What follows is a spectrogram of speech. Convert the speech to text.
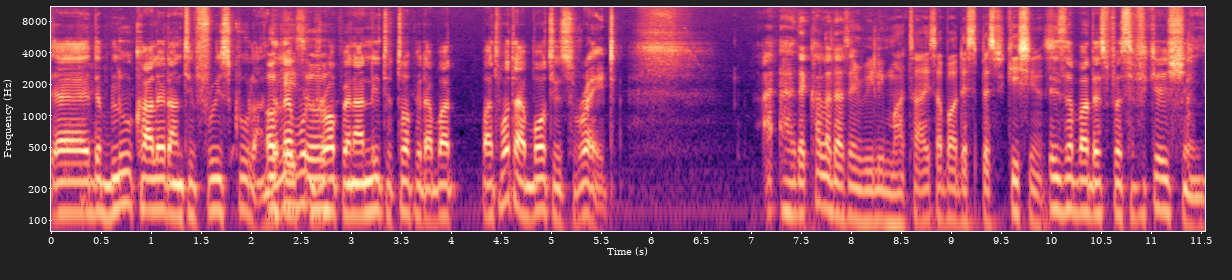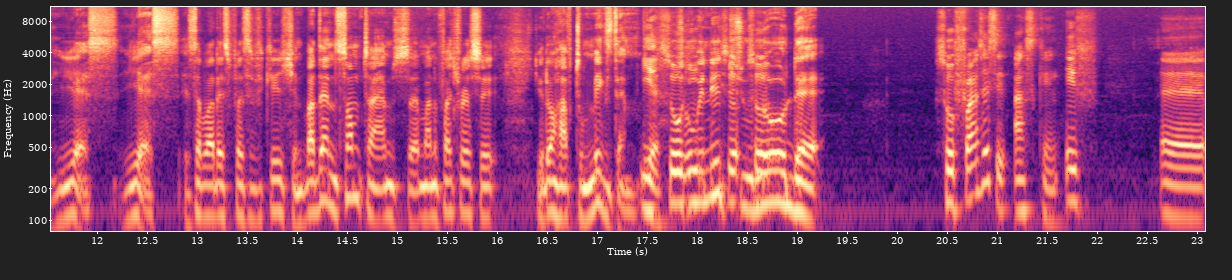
uh, the blue colored antifreeze coolant, the Okay, level so- drop, and I need to top it up. But, but what I bought is red. I, I, the color doesn't really matter. It's about the specifications. It's about the specification. Yes, yes, it's about the specification. But then sometimes uh, manufacturers say you don't have to mix them. Yeah, so he- we need so- to so- know the So Francis is asking if uh,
